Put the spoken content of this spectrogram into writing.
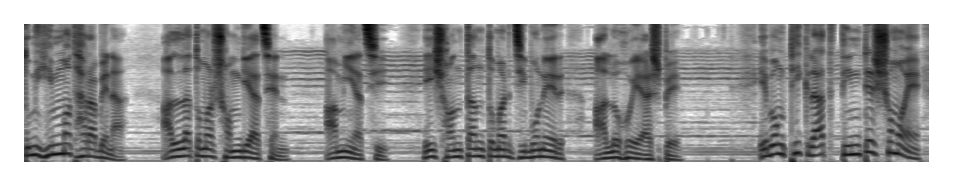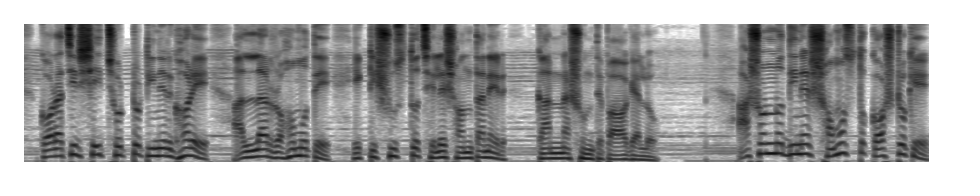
তুমি হিম্মত হারাবে না। আল্লাহ তোমার সঙ্গে আছেন। আমি আছি। এই সন্তান তোমার জীবনের আলো হয়ে আসবে। এবং ঠিক রাত তিনটের সময়ে করাচির সেই ছোট্ট টিনের ঘরে আল্লাহর রহমতে একটি সুস্থ ছেলে সন্তানের কান্না শুনতে পাওয়া গেল। আসন্ন দিনের সমস্ত কষ্টকে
